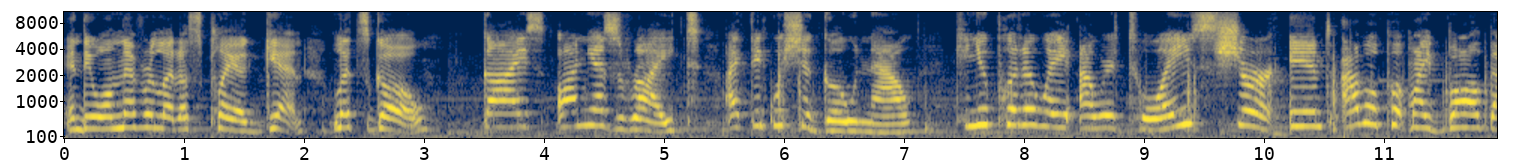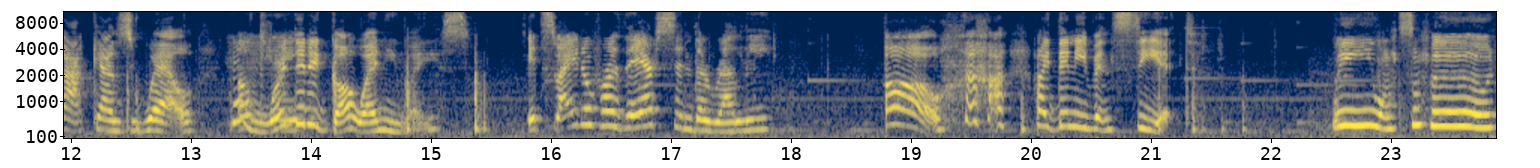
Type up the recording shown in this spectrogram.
and they will never let us play again. Let's go. Guys, Anya's right. I think we should go now. Can you put away our toys? Sure, and I will put my ball back as well. Hmm, Okay. Where did it go, anyways? It's right over there, Cinderella. Oh, I didn't even see it. We want some food.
